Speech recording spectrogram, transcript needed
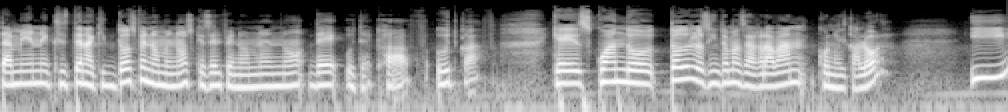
También existen aquí dos fenómenos, que es el fenómeno de Utkoff, que es cuando todos los síntomas se agravan con el calor, y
